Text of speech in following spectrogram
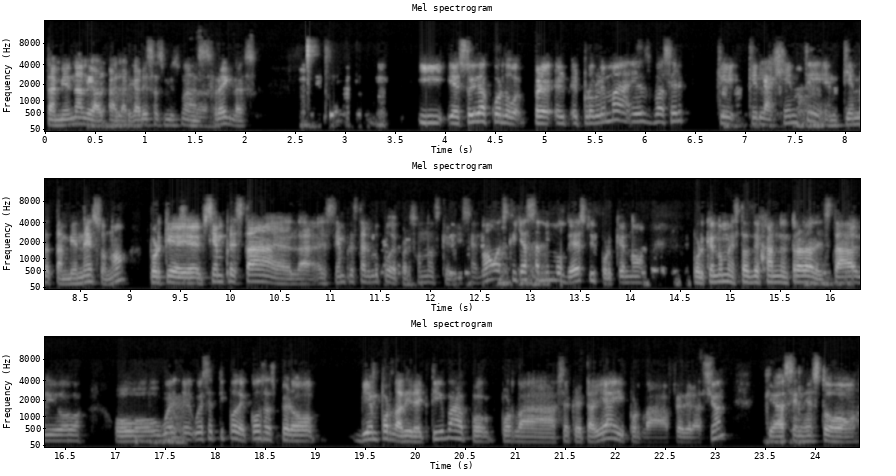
también alargar esas mismas reglas. Y estoy de acuerdo, pero el, el problema es, va a ser que, la gente entienda también eso, ¿no? Porque siempre está, siempre está el grupo de personas que dicen, no, es que ya salimos de esto y ¿por qué no, por qué no me estás dejando entrar al estadio? O, ese tipo de cosas, pero bien por la directiva, por, la secretaría y por la federación que hacen esto.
